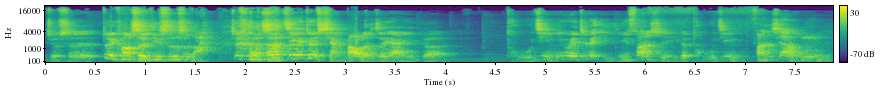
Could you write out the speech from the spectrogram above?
就是对抗设计师是吧？就是直接就想到了这样一个途径，因为这个已经算是一个途径方向了。嗯，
